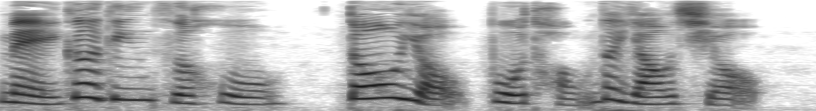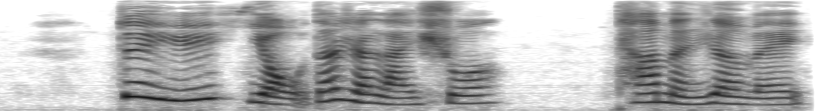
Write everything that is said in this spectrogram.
每个钉子户都有不同的要求。对于有的人来说，他们认为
